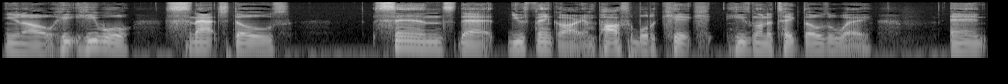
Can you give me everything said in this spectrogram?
you know? He he will snatch those sins that you think are impossible to kick. He's going to take those away. And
